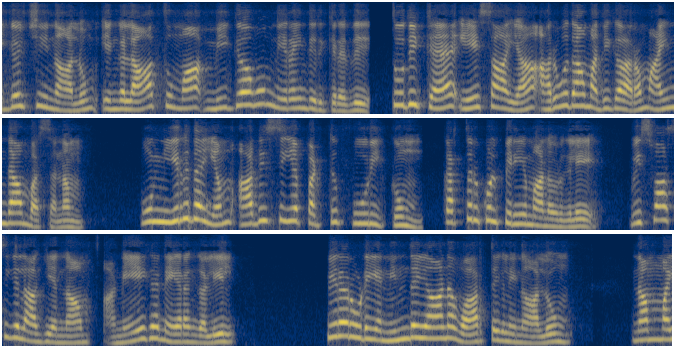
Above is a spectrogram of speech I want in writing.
இகழ்ச்சியினாலும் எங்கள் ஆத்துமா மிகவும் நிறைந்திருக்கிறது. துதிக்க ஏசாயா அறுபதாம் அதிகாரம் ஐந்தாம் வசனம். உன் இருதயம் அதிசயப்பட்டு பூரிக்கும். கர்த்தருக்குள் பிரியமானவர்களே விசுவாசிகளாகிய நாம் அநேக நேரங்களில் பிறருடைய நிந்தையான வார்த்தைகளினாலும் நம்மை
